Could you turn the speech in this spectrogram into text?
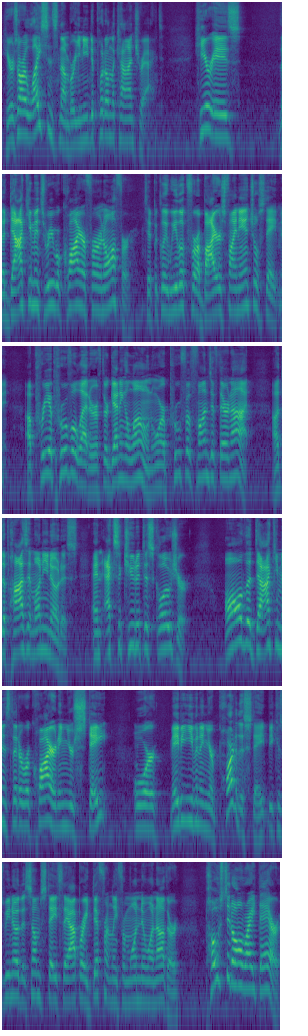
here's our license number you need to put on the contract. Here is the documents we require for an offer. Typically, we look for a buyer's financial statement, a pre approval letter if they're getting a loan, or a proof of funds if they're not, a deposit money notice, an executed disclosure. All the documents that are required in your state or maybe even in your part of the state, because we know that some states they operate differently from one to another. Post it all right there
